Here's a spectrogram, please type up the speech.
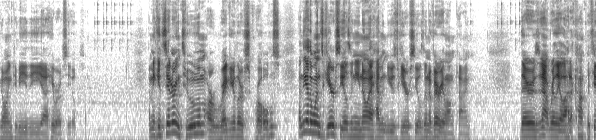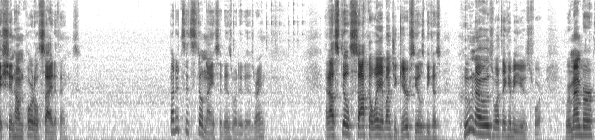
going to be the uh, hero seal so. i mean considering two of them are regular scrolls and the other one's gear seals and you know i haven't used gear seals in a very long time there's not really a lot of competition on portal side of things. But it's it's still nice. It is what it is right and i'll still sock away a bunch of gear seals because who knows what they could be used for remember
